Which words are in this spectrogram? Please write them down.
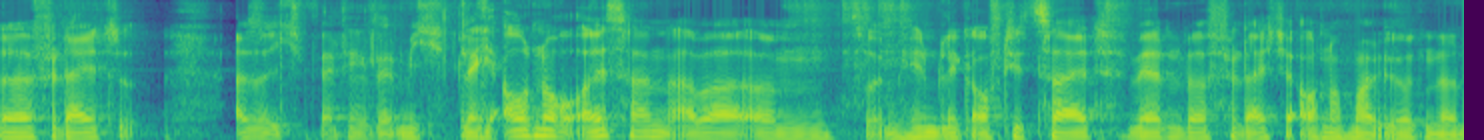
Ja. Äh, vielleicht, also ich werde werd mich gleich auch noch äußern, aber ähm, so im Hinblick auf die Zeit werden wir vielleicht auch noch mal irgendein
